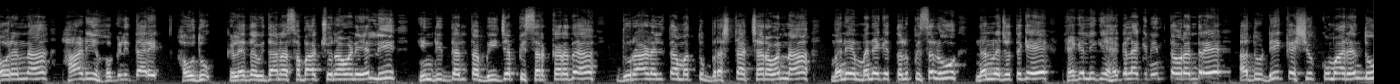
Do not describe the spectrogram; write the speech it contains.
ಅವರನ್ನ ಹಾಡಿ ಹೊಗಳಿದ್ದಾರೆ. ಹೌದು, ಕಳೆದ ವಿಧಾನಸಭಾ ಚುನಾವಣೆಯಲ್ಲಿ ಹಿಂದಿದ್ದಂತ ಬಿಜೆಪಿ ಸರ್ಕಾರದ ದುರಾಡಳಿತ ಮತ್ತು ಭ್ರಷ್ಟಾಚಾರವನ್ನ ಮನೆ ಮನೆಗೆ ತಲುಪಿಸಲು ನನ್ನ ಜೊತೆಗೆ ಹೆಗಲಿಗೆ ಹೆಗಲಾಗಿ ನಿಂತವರಂದ್ರೆ ಅದು ಡಿ ಕೆ ಶಿವಕುಮಾರ್ ಎಂದು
